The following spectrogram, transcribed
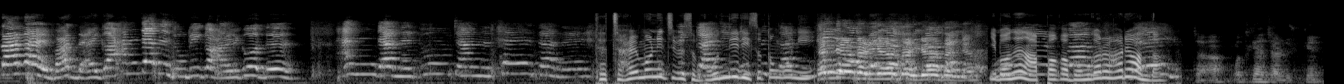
따라해봐. 내가 한 잔의 놀이가 알거든. 한 잔에 두 잔에 세. 대체 할머니 집에서 뭔 일이 있었던 거니? 달려 달려 달려 달려. 이번엔 아빠가 뭔가를 하려 한다 자 어떻게 하는지 알려줄게.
